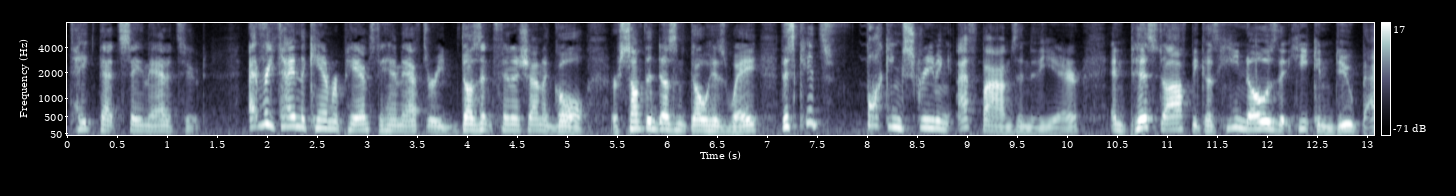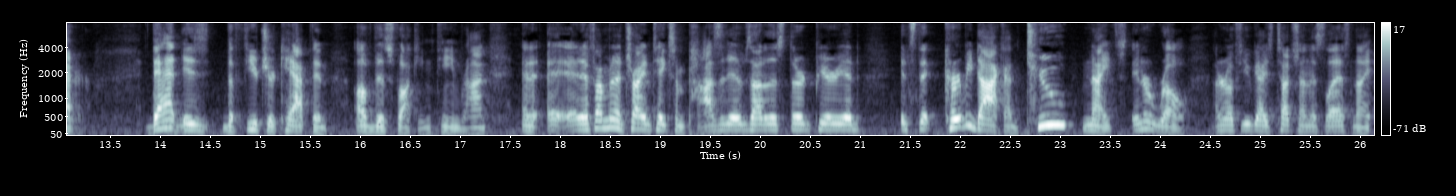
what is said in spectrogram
take that same attitude. Every time the camera pans to him after he doesn't finish on a goal or something doesn't go his way, this kid's fucking screaming F bombs into the air and pissed off because he knows that he can do better. That is the future captain of this fucking team, Ron. And, and if I'm going to try and take some positives out of this third period, it's that Kirby Dach on two nights in a row. I don't know if you guys touched on this last night.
